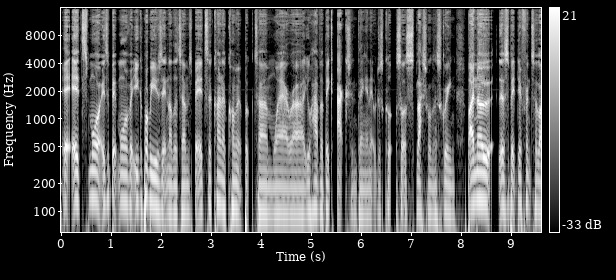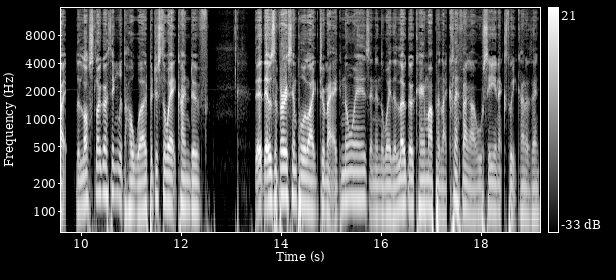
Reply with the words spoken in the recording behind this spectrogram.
it, it's more it's a bit more of it you could probably use it in other terms but it's a kind of comic book term where uh, you'll have a big action thing and it will just co- sort of splash on the screen. But I know there's a bit different to like the Lost logo thing with the whole word but just the way it kind of there was a very simple like dramatic noise and then the way the logo came up and like cliffhanger we'll see you next week kind of thing.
